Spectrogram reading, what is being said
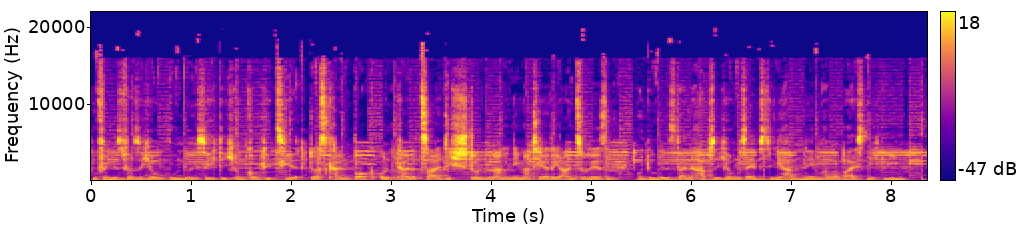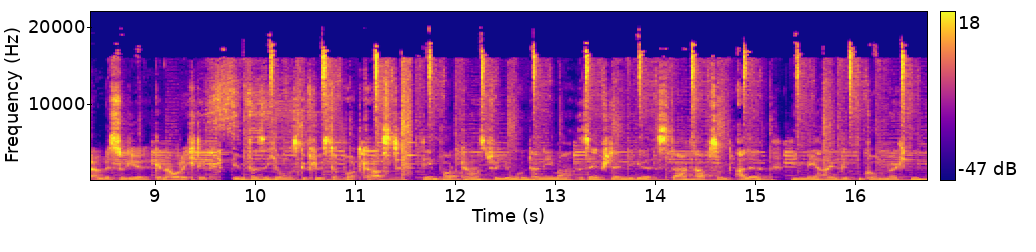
Du findest Versicherungen undurchsichtig und kompliziert. Du hast keinen Bock und keine Zeit, dich stundenlang in die Materie einzulesen. Und du willst deine Absicherung selbst in die Hand nehmen, aber weißt nicht wie? Dann bist du hier genau richtig. Im Versicherungsgeflüster-Podcast. Dem Podcast für Jungunternehmer, Selbstständige, Startups und alle, die mehr Einblick bekommen möchten,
